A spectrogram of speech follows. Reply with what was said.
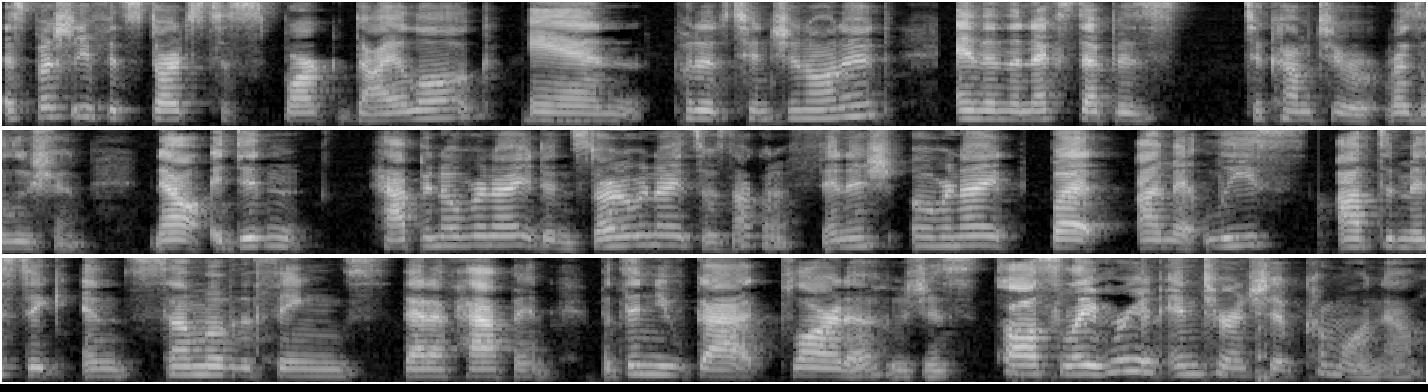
especially if it starts to spark dialogue mm-hmm. and put attention on it. And then the next step is to come to resolution. Now, it didn't happen overnight, it didn't start overnight, so it's not going to finish overnight, but I'm at least optimistic in some of the things that have happened. But then you've got Florida, who's just call slavery an internship. Come on now.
